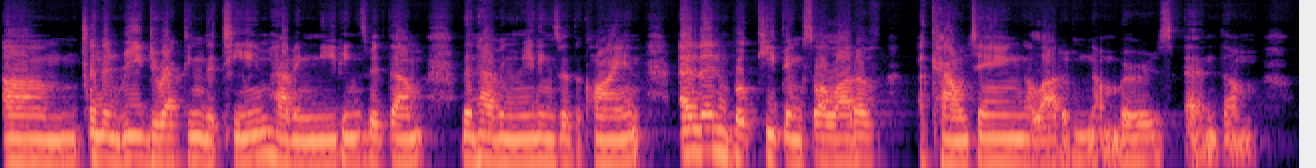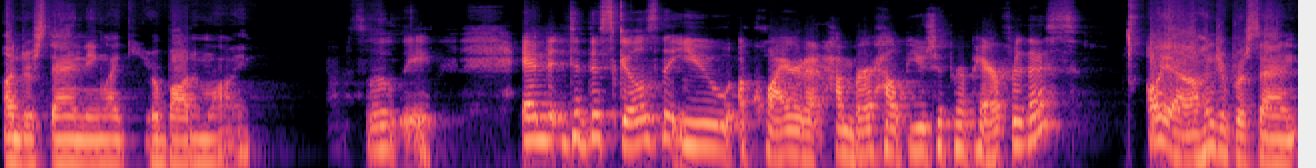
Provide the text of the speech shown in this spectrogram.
um, and then redirecting the team, having meetings with them, then having meetings with the client, and then bookkeeping. So a lot of accounting, a lot of numbers, and um, understanding like your bottom line. Absolutely. And did the skills that you acquired at Humber help you to prepare for this? Oh yeah, hundred um, percent.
